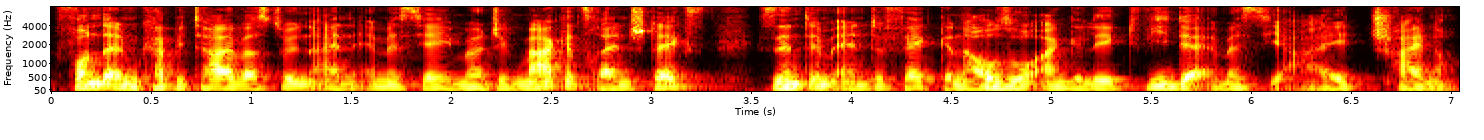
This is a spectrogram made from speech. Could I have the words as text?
von deinem Kapital, was du in einen MSCI Emerging Markets reinsteckst, sind im Endeffekt genauso angelegt wie der MSCI China.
